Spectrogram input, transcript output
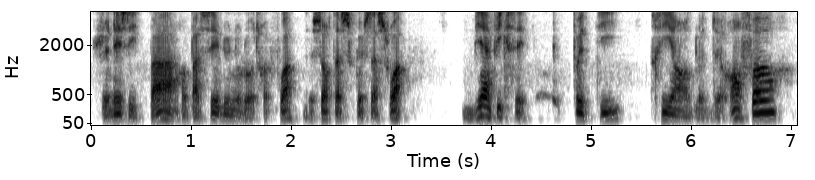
Je n'hésite pas à repasser l'une ou l'autre fois, de sorte à ce que ça soit bien fixé. Petit triangle de renfort.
